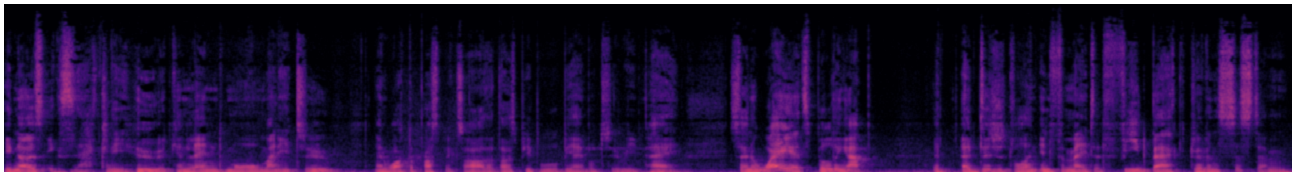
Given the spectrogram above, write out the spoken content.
it knows exactly who it can lend more money to and what the prospects are that those people will be able to repay. So, in a way, it's building up a, a digital and informated, feedback driven system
